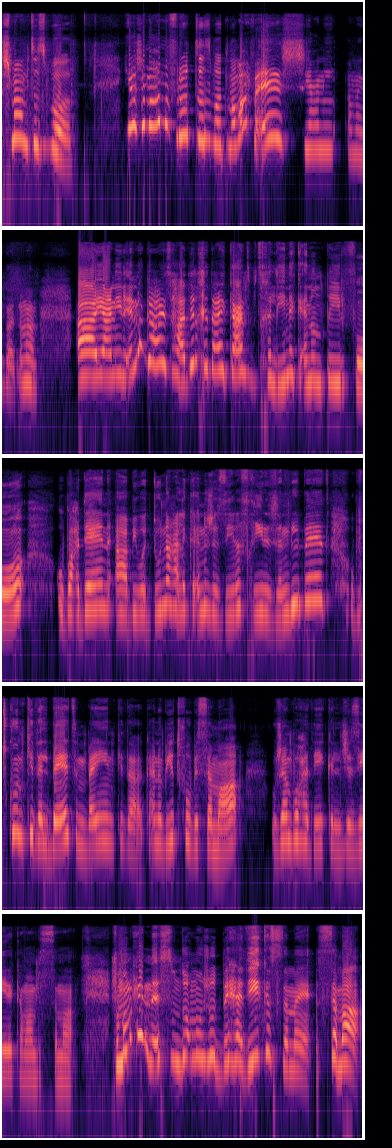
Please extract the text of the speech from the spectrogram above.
إيش ما عم تزبط يا جماعة مفروض تزبط ما بعرف إيش يعني oh my God المهم. آه يعني لأنه guys هذه الخدعة كانت بتخلينا كأنه نطير فوق وبعدين آه بيودونا على كأنه جزيرة صغيرة جنب البيت وبتكون كذا البيت مبين كذا كأنه بيطفو بالسماء. وجنبه هذيك الجزيرة كمان بالسماء. فممكن الصندوق موجود بهذيك السماء السماء.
